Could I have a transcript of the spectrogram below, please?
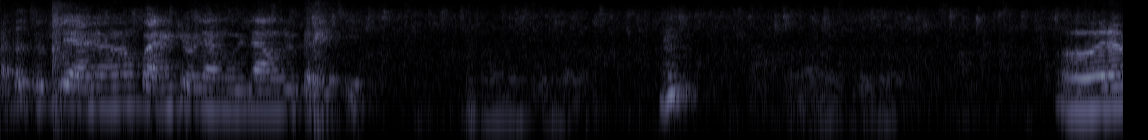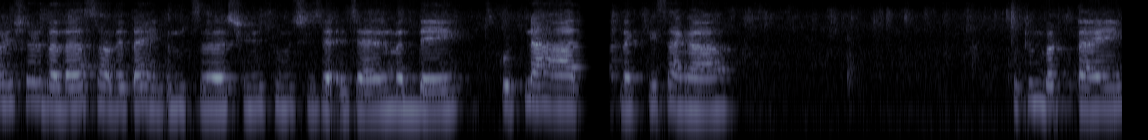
आता तुटले आणि पाणी ठेवल्या मुलीला आंघोळ करायची. रामेश्वर दादा स्वागत आहे तुमचं अश्विनी सुमुशी चॅनल कुठनं आहात? नक्की सांगा. कुठून बघताय?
